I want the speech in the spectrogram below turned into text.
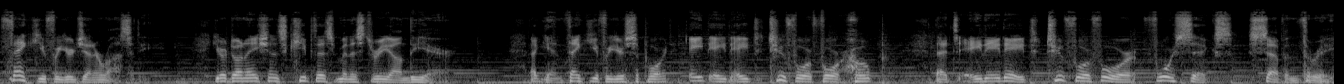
Thank you for your generosity. Your donations keep this ministry on the air. Again, thank you for your support. 888 244 HOPE. That's 888 244 4673.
